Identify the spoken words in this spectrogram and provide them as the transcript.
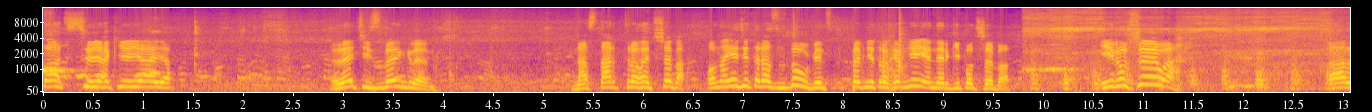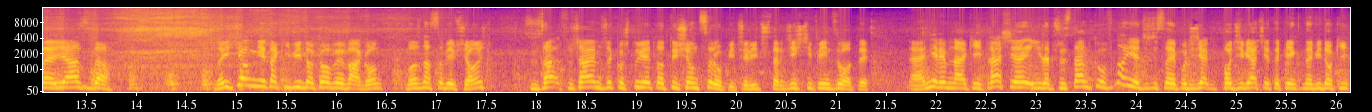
Patrzcie, jakie jaja. Leci z węglem. Na start trochę trzeba. Ona jedzie teraz w dół, więc pewnie trochę mniej energii potrzeba. I ruszyła! Ale jazda! No i ciągnie taki widokowy wagon. Można sobie wsiąść. Słysza- Słyszałem, że kosztuje to 1000 rupii, czyli 45 zł. E, Nie wiem na jakiej trasie, ile przystanków. No i jedziecie sobie, podziwia- podziwiacie te piękne widoki,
